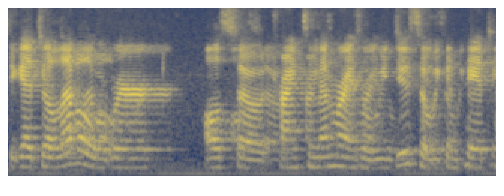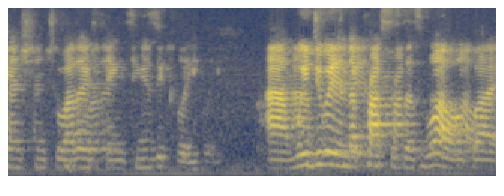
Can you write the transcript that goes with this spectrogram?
to get to a level where we're also trying to memorize what we do so we can pay attention to other things musically. Um, we do it in the process as well, but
